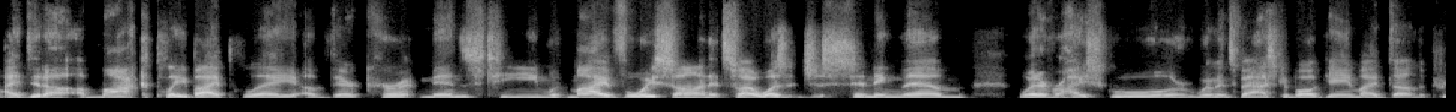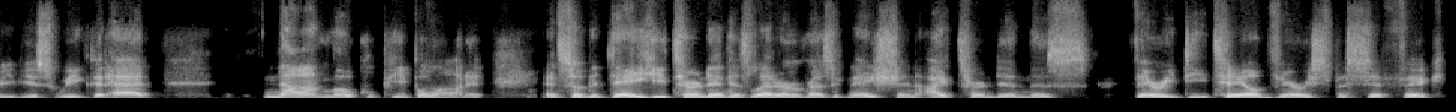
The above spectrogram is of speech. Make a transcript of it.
I did a, a mock play by play of their current men's team with my voice on it. So I wasn't just sending them whatever high school or women's basketball game I'd done the previous week that had non local people on it. And so the day he turned in his letter of resignation, I turned in this very detailed, very specific,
